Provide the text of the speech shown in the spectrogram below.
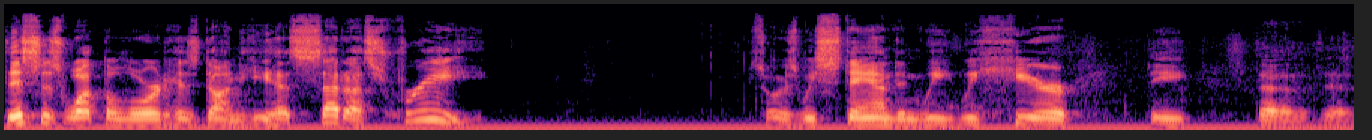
This is what the Lord has done. He has set us free. So as we stand and we, we hear the, the, the,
